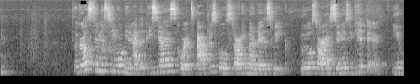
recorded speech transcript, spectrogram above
The girls' tennis team will meet at the PCIS courts after school starting Monday this week. We will start as soon as you get there. You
